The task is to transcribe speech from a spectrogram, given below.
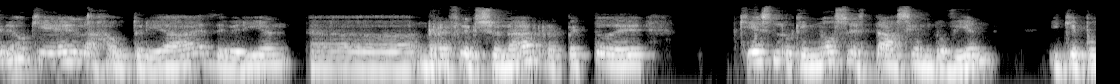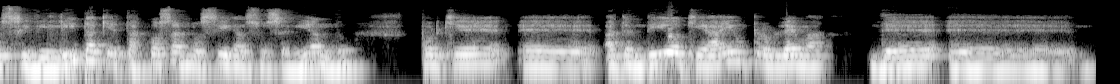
creo que las autoridades deberían ah, reflexionar respecto de qué es lo que no se está haciendo bien y que posibilita que estas cosas no sigan sucediendo, porque eh, atendido que hay un problema de eh,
